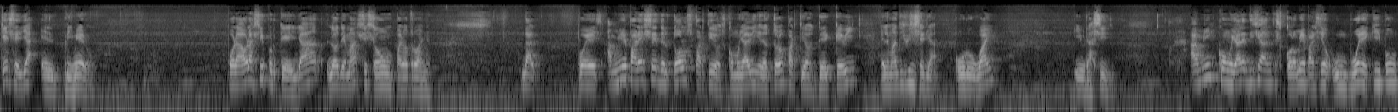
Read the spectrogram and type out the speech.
que sería el primero. Por ahora sí, porque ya los demás sí son para otro año. Dale. Pues a mí me parece de todos los partidos, como ya dije, de todos los partidos de Kevin, el más difícil sería Uruguay y Brasil. A mí, como ya les dije antes, Colombia me parece un buen equipo.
